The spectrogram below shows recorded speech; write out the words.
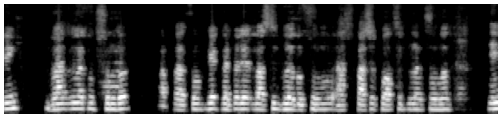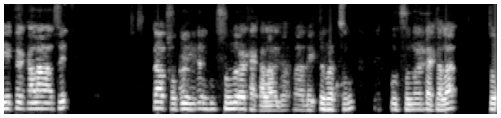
প্রিন্ট গ্লাসগুলো খুব সুন্দর। আপনার সোভিয়েট মেটেরিয়াল প্লাস্টিকগুলো খুব সুন্দর। আশপাশের প্লাস্টিকগুলো সুন্দর। এই একটা কালার আছে। তাও ছোটের ভিতরে খুব সুন্দর একটা কালার আপনারা দেখতে পাচ্ছেন। খুব সুন্দর একটা কালার তো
